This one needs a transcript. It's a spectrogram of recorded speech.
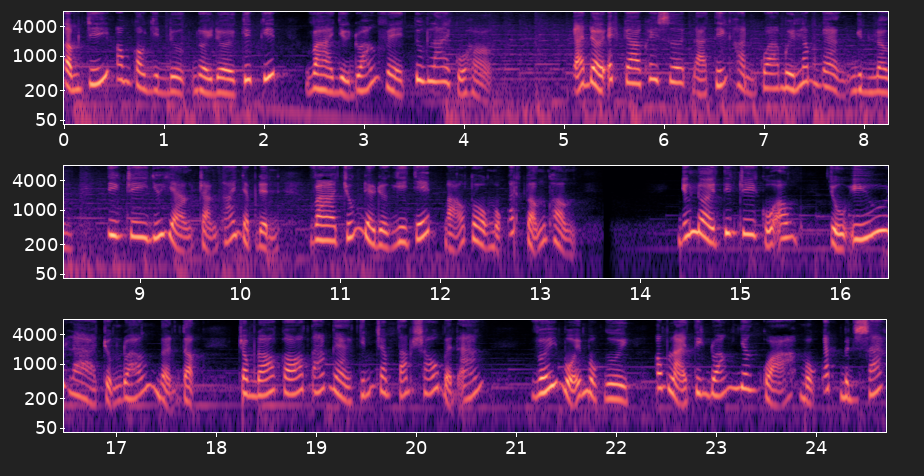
Thậm chí ông còn nhìn được đời đời kiếp kiếp và dự đoán về tương lai của họ. Cả đời Edgar Cayce đã tiến hành qua 15.000 nghìn lần tiên tri dưới dạng trạng thái nhập định và chúng đều được ghi chép bảo tồn một cách cẩn thận. Những lời tiên tri của ông chủ yếu là chuẩn đoán bệnh tật, trong đó có 8.986 bệnh án. Với mỗi một người, ông lại tiên đoán nhân quả một cách minh xác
